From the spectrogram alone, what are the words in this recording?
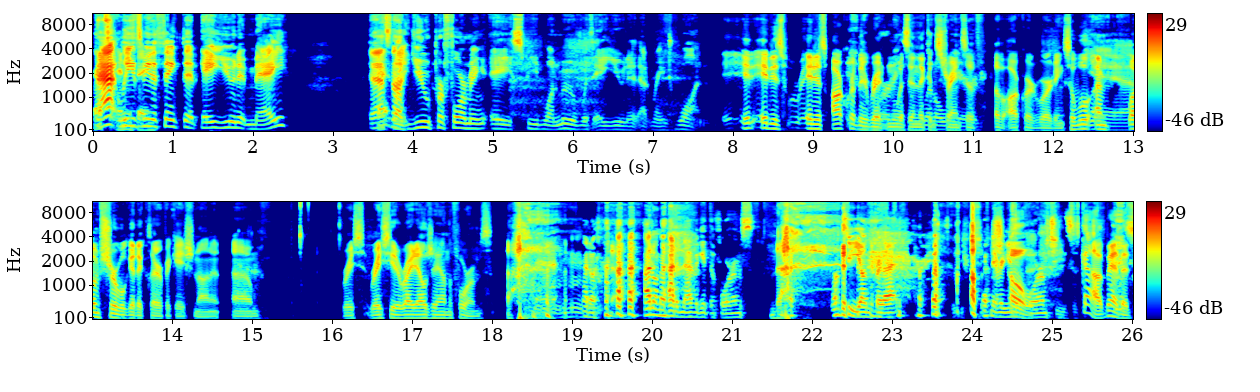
that's that leads me to think that a unit may. That's That, not like- you performing a speed one move with a unit at range one. It, it is it is awkwardly written within the constraints of, weird. of awkward wording. So we'll I'm well, I'm sure we'll get a clarification on it. Um, race race you to write LJ on the forums. Mhm. I don't, No. I don't know how to navigate the forums. No. I'm too young for that. I've never used Oh, a forum. Jesus. God, man, that's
